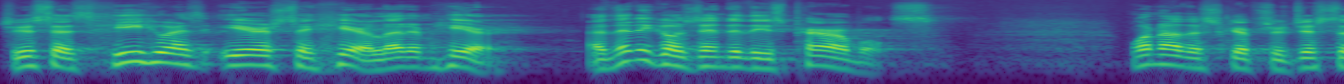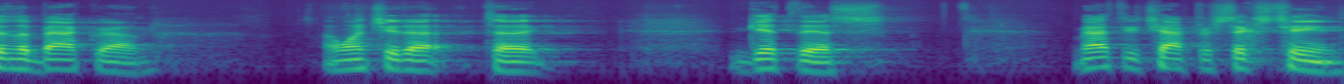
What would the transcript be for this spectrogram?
Jesus says, He who has ears to hear, let him hear. And then he goes into these parables. One other scripture just in the background. I want you to, to get this. Matthew chapter 16.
